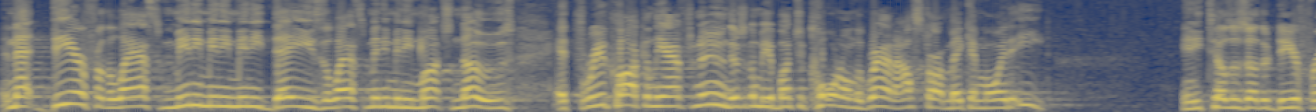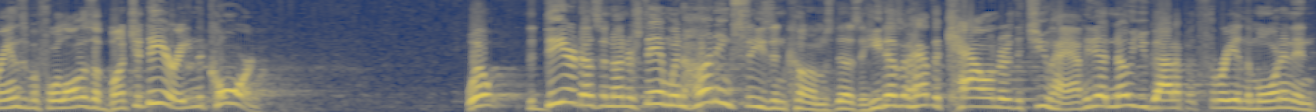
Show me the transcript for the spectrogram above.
and that deer, for the last many, many, many days, the last many, many months, knows at 3 o'clock in the afternoon, there's going to be a bunch of corn on the ground. I'll start making my way to eat. And he tells his other deer friends, before long, there's a bunch of deer eating the corn. Well, the deer doesn't understand when hunting season comes, does he? He doesn't have the calendar that you have. He doesn't know you got up at 3 in the morning and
